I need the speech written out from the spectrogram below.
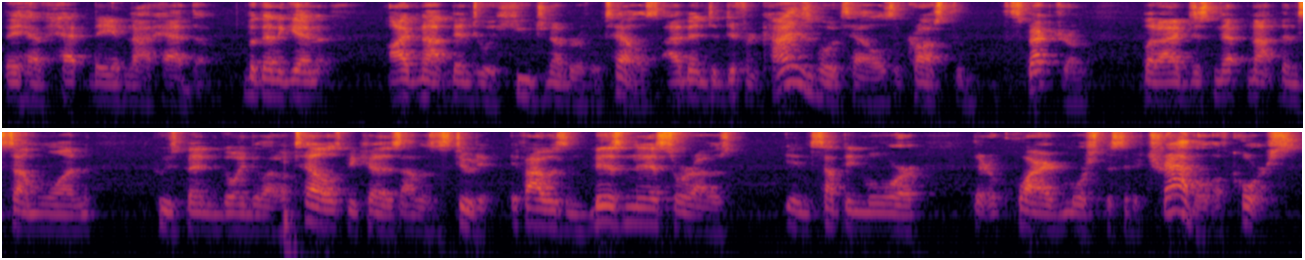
they have had they have not had them. But then again, I've not been to a huge number of hotels. I've been to different kinds of hotels across the, the spectrum, but I've just ne- not been someone who's been going to a lot of hotels because I was a student. If I was in business or I was in something more that required more specific travel, of course.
